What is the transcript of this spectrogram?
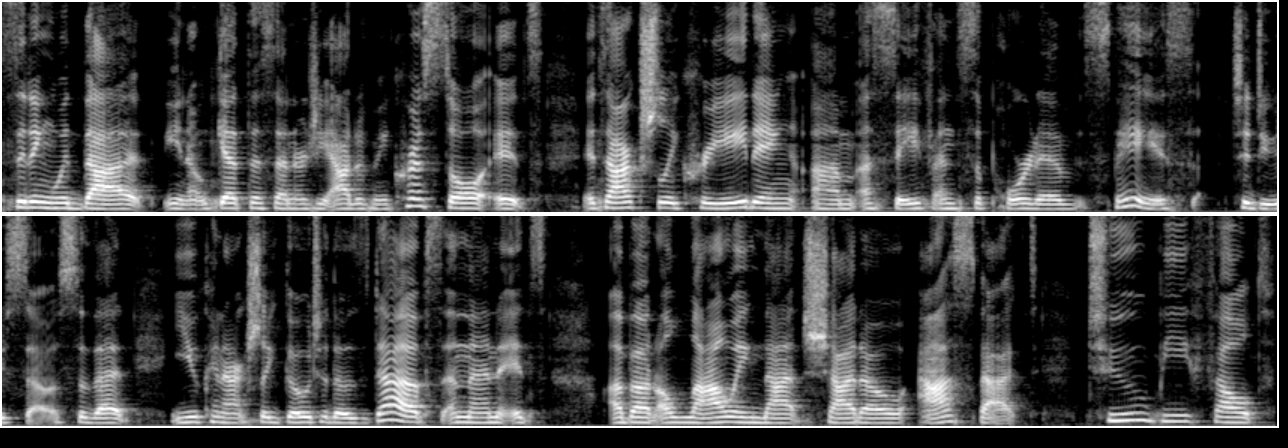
sitting with that you know get this energy out of me crystal it's it's actually creating um, a safe and supportive space to do so so that you can actually go to those depths and then it's about allowing that shadow aspect to be felt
